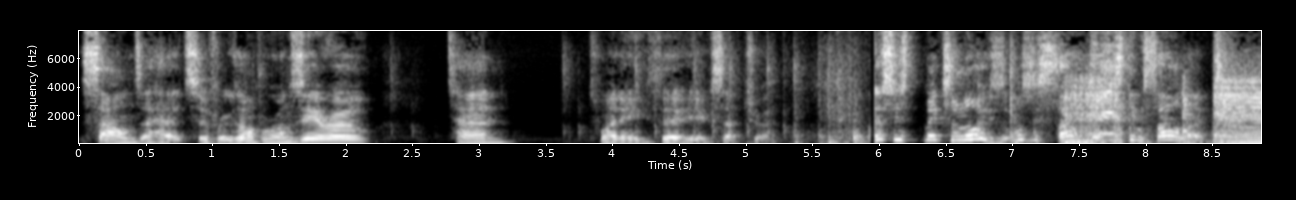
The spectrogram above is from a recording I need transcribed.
sounds ahead. So for example, we're on 0, 10, 20, 30, etc. Let's just make some noise. What's this sound? What does this thing sound like?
